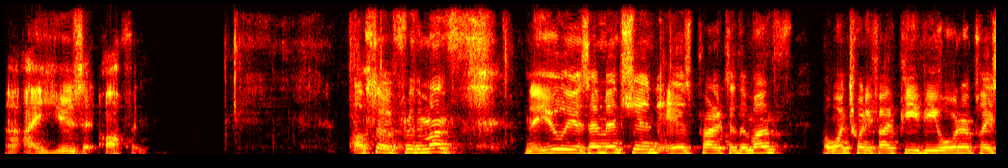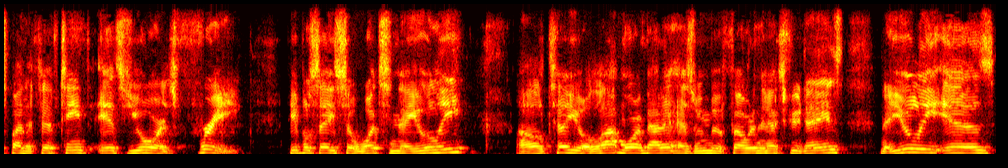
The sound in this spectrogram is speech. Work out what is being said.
Uh, I use it often. Also, for the month, Niaouli, as I mentioned, is product of the month. A 125 PV order placed by the 15th. It's yours free. People say, so what's Niaouli? I'll tell you a lot more about it as we move forward in the next few days. Niaouli is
